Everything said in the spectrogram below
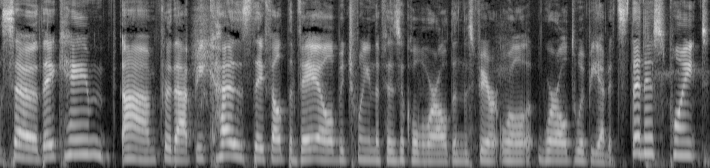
So they came um, for that because they felt the veil between the physical world and the spirit world, world would be at its thinnest point,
